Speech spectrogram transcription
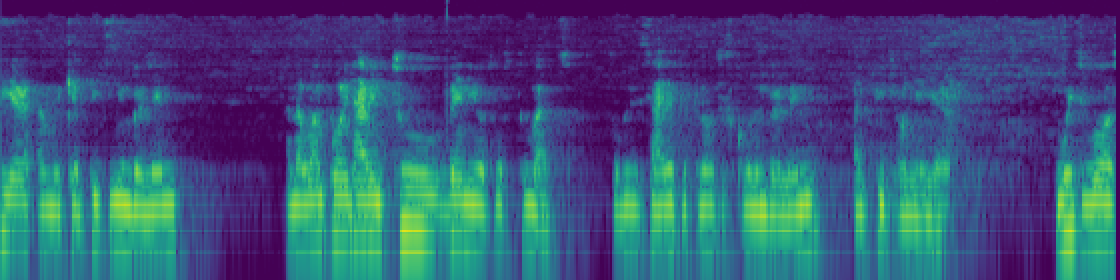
here and we kept teaching in Berlin and at one point, having two venues was too much. So we decided to close the school in Berlin and teach only here. Which was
